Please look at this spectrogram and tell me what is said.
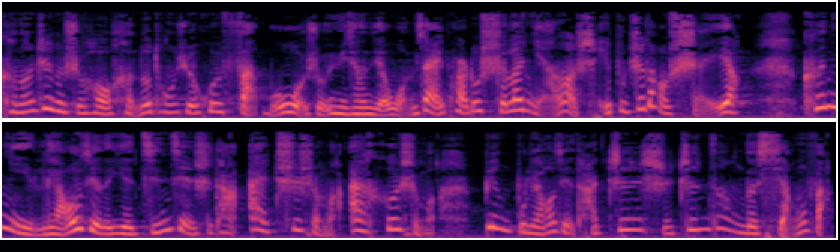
可能这个时候很多同学会反驳我说：“玉清姐，我们在一块儿都十来年了，谁不知道谁呀？”可你了解的也仅仅是他爱吃什么、爱喝什么，并不了解他真实真正的想法。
